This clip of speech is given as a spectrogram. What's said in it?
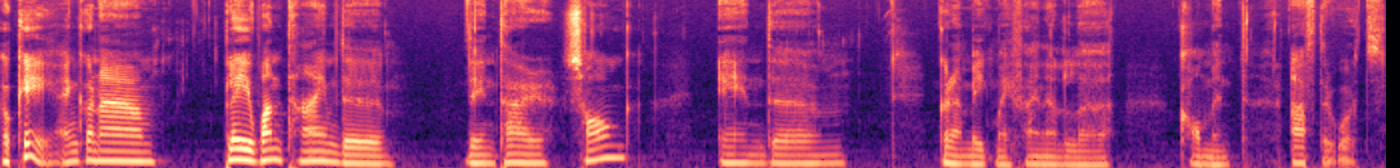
okay, I'm gonna play one time the the entire song and um, gonna make my final uh, comment afterwards.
